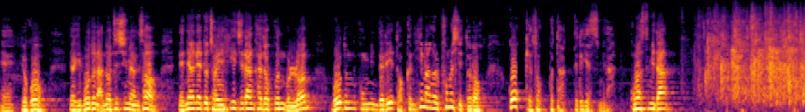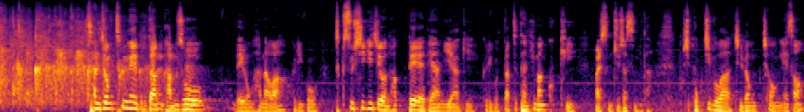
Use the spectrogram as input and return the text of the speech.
예, 요거 여기 모두 나눠 드시면서 내년에도 저희 희귀질환 가족분 물론 모든 국민들이 더 큰 희망을 품을 수 있도록 꼭 계속 부탁드리겠습니다. 고맙습니다. 산정 특례 부담 감소 내용 하나와 그리고 특수 시기 지원 확대에 대한 이야기 그리고 따뜻한 희망 쿠키 말씀 주셨습니다. 혹시 복지부와 질병청에서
